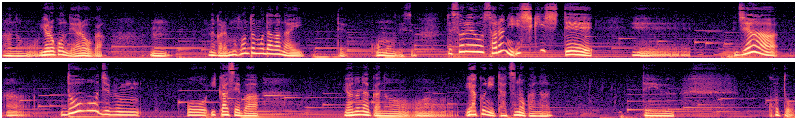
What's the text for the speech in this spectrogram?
あの喜んでやろうが。うん。だからもう本当に無駄がないって思うんですよ。でそれをさらに意識して、えー、じゃあどう自分を生かせば世の中の役に立つのかなっていうこと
